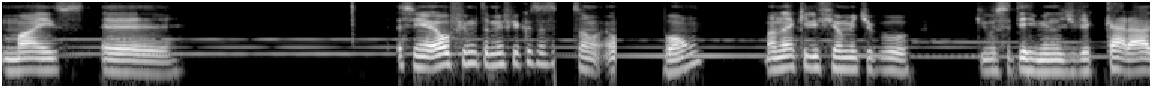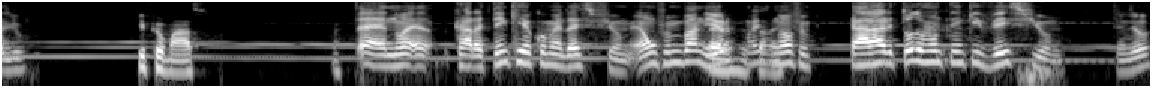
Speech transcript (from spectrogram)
Mas. É... Assim, é um filme também fica com essa sensação. É um filme bom, mas não é aquele filme, tipo, que você termina de ver, caralho. Que filmaço. É, não é. Cara, tem que recomendar esse filme. É um filme maneiro, É, mas não é um filme. Caralho, todo mundo tem que ver esse filme. Entendeu?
